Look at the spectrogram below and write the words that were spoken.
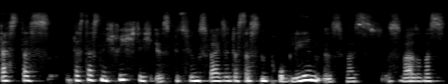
dass, das, dass das nicht richtig ist, beziehungsweise dass das ein Problem ist. Was, es war so was,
